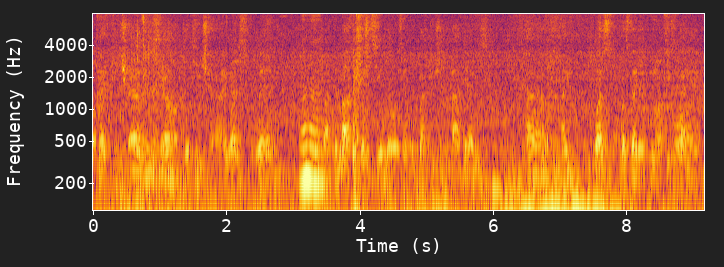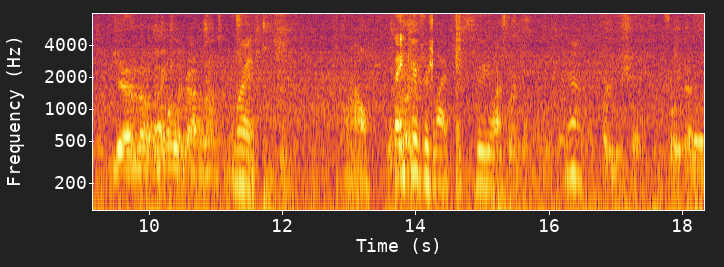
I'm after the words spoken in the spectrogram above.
My teacher, I would say, the teacher I was with Mm-hmm. about the marketing symbols and the marketing patterns. Uh, I was was like this guy. Yeah, no, Like- want to grab around too much. Right. Wow. Thank you for your life. That's who you are. That's my job. Yeah. My mission for that,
